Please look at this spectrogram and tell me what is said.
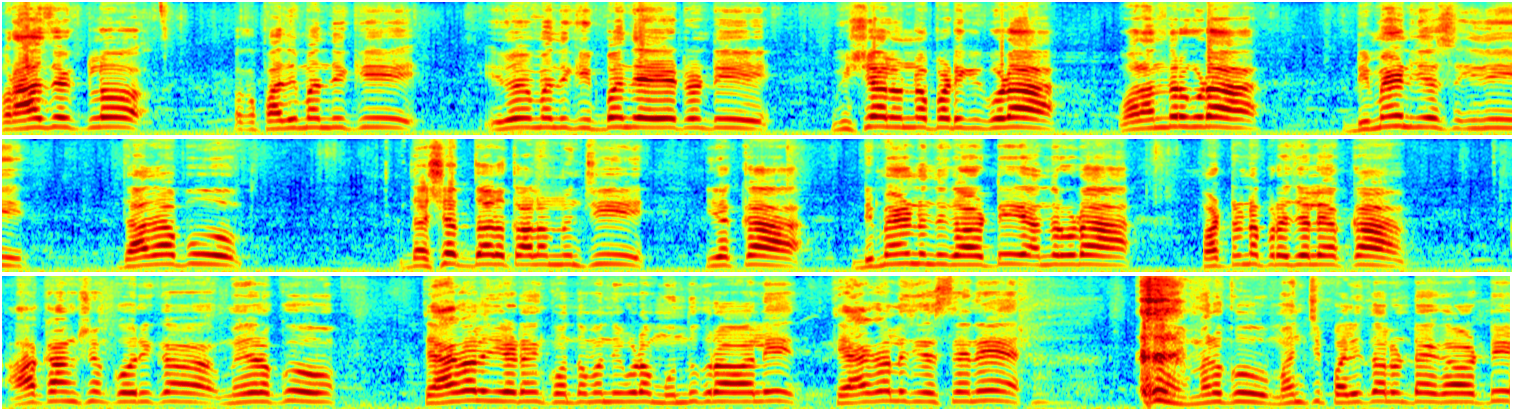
ప్రాజెక్టులో ఒక పది మందికి ఇరవై మందికి ఇబ్బంది అయ్యేటువంటి విషయాలు ఉన్నప్పటికీ కూడా వాళ్ళందరూ కూడా డిమాండ్ చేసి ఇది దాదాపు దశాబ్దాల కాలం నుంచి ఈ యొక్క డిమాండ్ ఉంది కాబట్టి అందరూ కూడా పట్టణ ప్రజల యొక్క ఆకాంక్ష కోరిక మేరకు త్యాగాలు చేయడానికి కొంతమంది కూడా ముందుకు రావాలి. త్యాగాలు చేస్తేనే మనకు మంచి ఫలితాలు ఉంటాయి కాబట్టి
